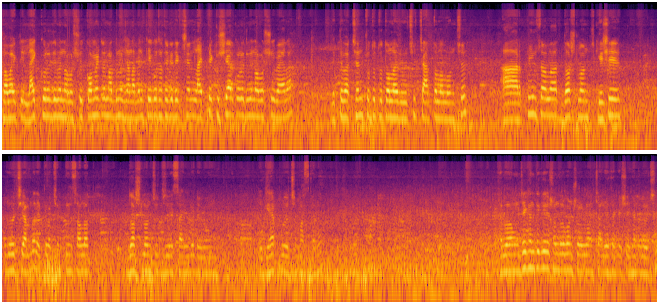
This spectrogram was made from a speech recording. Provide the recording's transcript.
সবাই একটি লাইক করে দেবেন অবশ্যই কমেন্টের মাধ্যমে জানাবেন কে কোথা থেকে দেখছেন। লাইভটা একটু শেয়ার করে দেবেন অবশ্যই ভাইয়ারা। দেখতে পাচ্ছেন, চতুর্থ তলায় রয়েছে, চারতলা লঞ্চে আর প্রিন্স আওলাদ দশ লঞ্চ ঘেসে রয়েছে আমরা, দেখতে পাচ্ছেন প্রিন্স আওলাদ দশ লঞ্চের যে সাইনবোর্ড এবং গ্যাপ রয়েছে মাঝখানে। এবং যেখান থেকে সুন্দরবন সৌর লঞ্চ চালিয়ে থাকে, সেখানে রয়েছে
